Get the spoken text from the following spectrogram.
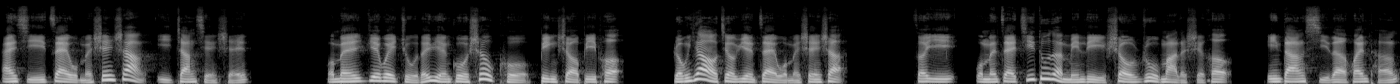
安息在我们身上，以彰显神。我们愿为主的缘故受苦，并受逼迫，荣耀就愿在我们身上。所以我们在基督的名里受辱骂的时候，应当喜乐欢腾，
